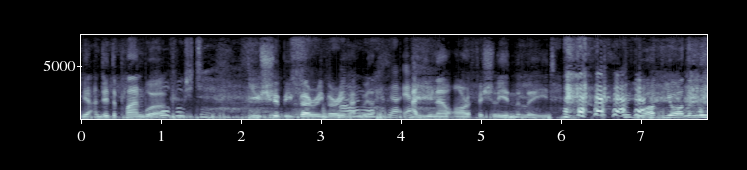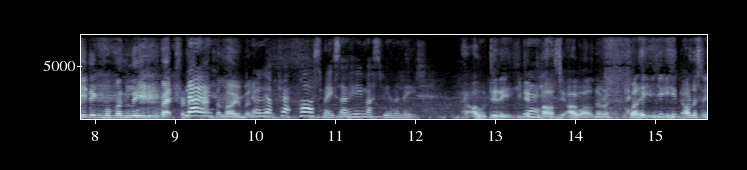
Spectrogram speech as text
Yeah, and did the plan work? 442. You should be very, very happy I'm with happy that. yeah. And you now are officially in the lead. you are you are the leading woman, leading veteran No, at the moment. No, that passed me, so he must be in the lead. Oh, did he? He did Yes. pass you. Oh well, no, no. Well, he, he, he honestly,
